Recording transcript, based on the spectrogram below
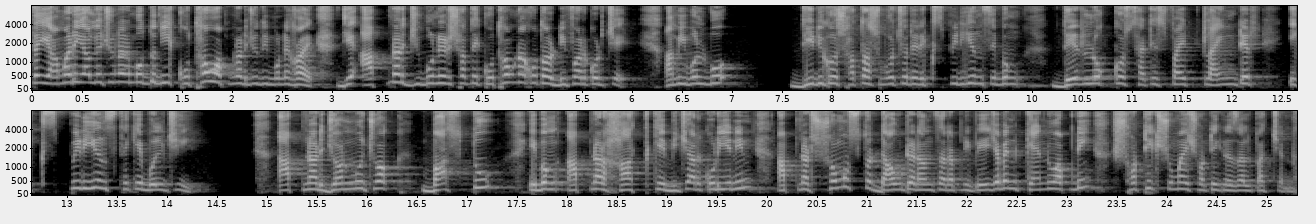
তাই আমার এই আলোচনার মধ্য দিয়ে কোথাও আপনার যদি মনে হয় যে আপনার জীবনের সাথে কোথাও না কোথাও ডিফার করছে, আমি বলব দীর্ঘ সাতাশ বছরের এক্সপিরিয়েন্স এবং দেড় লক্ষ স্যাটিসফাইড ক্লায়েন্টের এক্সপিরিয়েন্স থেকে বলছি আপনার জন্মছক বাস্তু এবং আপনার হাতকে বিচার করিয়ে নিন। আপনার সমস্ত ডাউটের আনসার আপনি পেয়ে যাবেন। কেন আপনি সঠিক সময় সঠিক রেজাল্ট পাচ্ছেন না?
